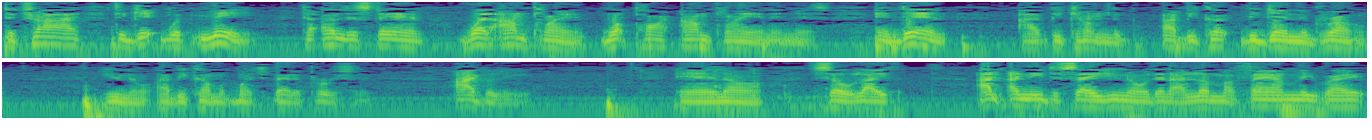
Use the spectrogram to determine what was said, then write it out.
to try to get with me to understand what I'm playing, what part I'm playing in this. And then I become the, I begin to grow. You know, I become a much better person. I believe. And, uh, so like, I, I need to say, you know, that I love my family, right?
